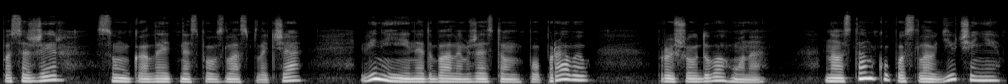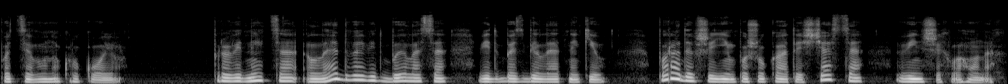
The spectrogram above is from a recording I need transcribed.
Пасажир, сумка ледь не сповзла з плеча, він її недбалим жестом поправив, пройшов до вагона. Наостанку послав дівчині поцілунок рукою. Провідниця ледве відбилася від безбілетників, порадивши їм пошукати щастя в інших вагонах.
